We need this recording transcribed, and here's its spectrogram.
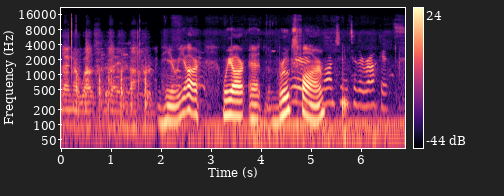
than there was the day that I put them. Here we are. We are at Brooks We're Farm. launching to the rockets.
